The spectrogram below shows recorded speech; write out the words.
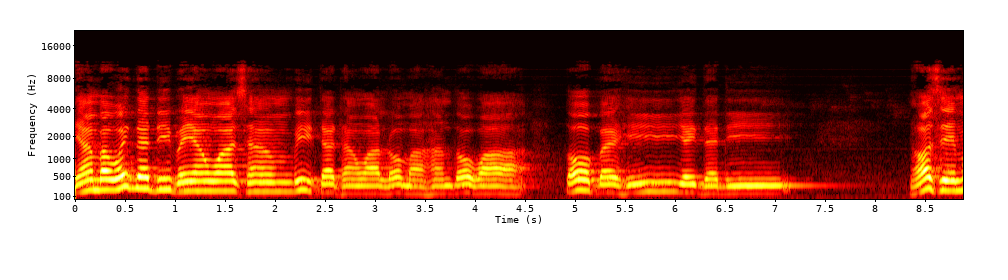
ယံဘဝိတတိဘယံဝါသံဘိတထံဝါလောမဟံသောဝါ သောပဟိယိတတိနောစေမ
